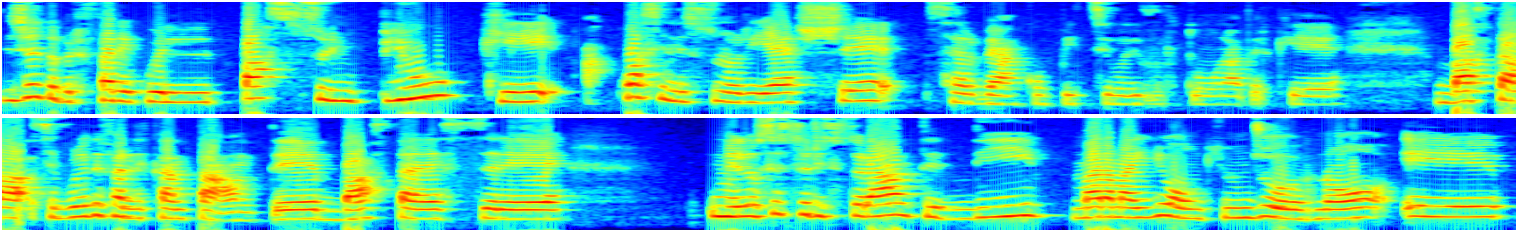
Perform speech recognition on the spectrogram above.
di solito per fare quel passo in più che a quasi nessuno riesce serve anche un pizzico di fortuna perché basta, se volete fare il cantante, basta essere nello stesso ristorante di Mara Maglionchi un giorno e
